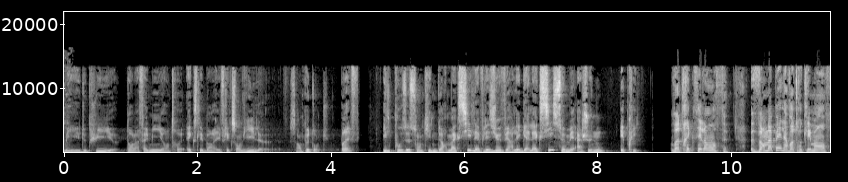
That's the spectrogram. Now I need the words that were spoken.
Mais depuis, euh, dans la famille entre Aix-les-Bains et Flexenville, euh, c'est un peu tendu. Bref, il pose son Kinder Maxi, lève les yeux vers les galaxies, se met à genoux et prie. Votre Excellence, j'en appelle à votre clémence.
